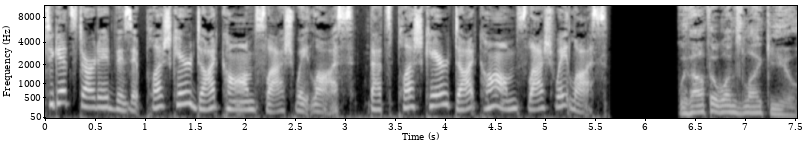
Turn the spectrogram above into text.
To get started, visit plushcare.com slash weight loss. That's plushcare.com slash weight loss. Without the ones like you,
